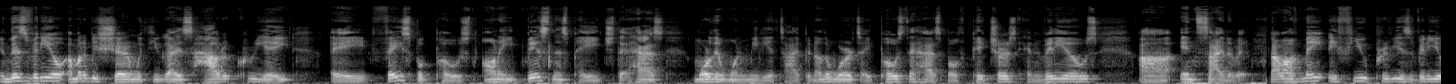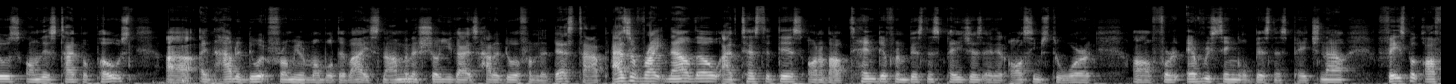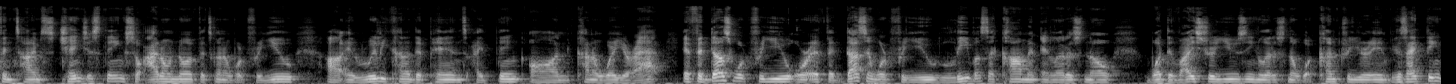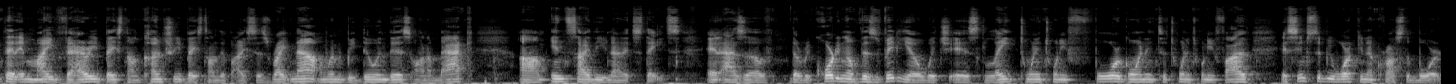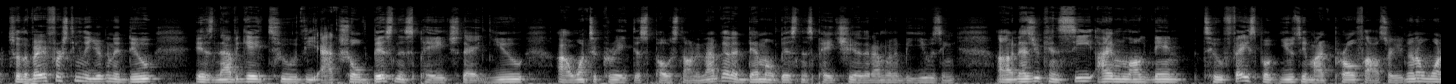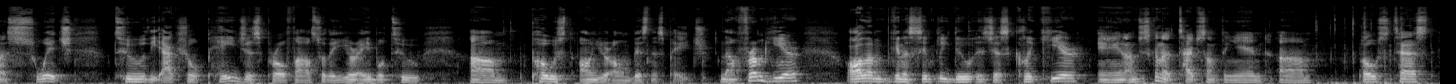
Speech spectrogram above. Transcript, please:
In this video, I'm going to be sharing with you guys how to create a Facebook post on a business page that has more than one media type. In other words, a post that has both pictures and videos uh, inside of it. Now, I've made a few previous videos on this type of post uh, and how to do it from your mobile device. Now, I'm going to show you guys how to do it from the desktop. As of right now, though, I've tested this on about 10 different business pages and it all seems to work uh, for every single business page. Now, Facebook oftentimes changes things, so I don't know if it's going to work for you. Uh, it really kind of depends, I think, on kind of where you're at. If it does work for you or if it doesn't work for you, leave us a comment and let us know what device you're using. Let us know what country you're in because I think that it might vary based on country, based on devices. Right now, I'm going to be doing this on a Mac um, inside the United States. And as of the recording of this video, which is late 2024 going into 2025, it seems to be working across the board. So the very first thing that you're going to do is navigate to the actual business page that you uh, want to create this post on. And I've got a demo business page here that I'm going to be using. Uh, and as you can see, I'm logged in to Facebook using my profile. So you're going to want to switch to the actual pages profile so that you're able to um, post on your own business page. Now from here, all I'm gonna simply do is just click here and I'm just gonna type something in, um, post test.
